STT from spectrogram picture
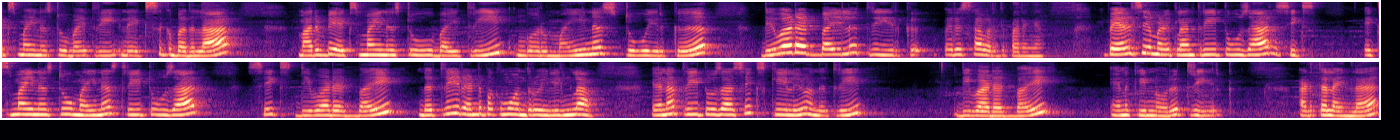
x minus two by three இந்த எக்ஸுக்கு பதிலாக மறுபடியும் x minus two by three இங்கே ஒரு மைனஸ் டூ இருக்குது டிவைடட் பையில் த்ரீ இருக்குது பெருசாக வருது பாருங்கள் இப்போ எல்சிஎம் எடுக்கலாம். த்ரீ டூ ஜார் six x minus two minus three two ஜார் சிக்ஸ் டிவைடட் பை இந்த த்ரீ ரெண்டு பக்கமும் வந்துடும் இல்லைங்களா? ஏன்னா த்ரீ டூ ஜார் சிக்ஸ் கீழேயும் அந்த த்ரீ டிவைடட் பை எனக்கு இன்னொரு த்ரீ இருக்குது அடுத்த லைனில்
